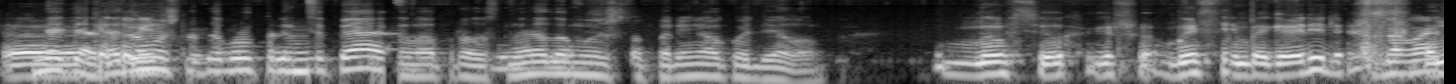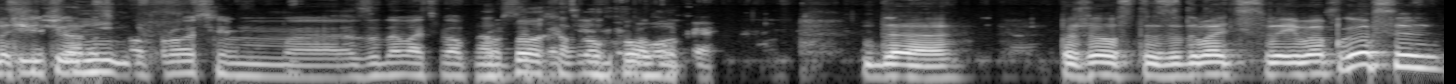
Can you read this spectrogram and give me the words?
Э, Нет, нет, я который- думаю, что это был принципиальный вопрос, но я думаю, что паренек уделал. Ну, все, хорошо. Мы с ним поговорили. Он Давайте ощутил еще раз не- попросим э, задавать вопросы Антоха. Да, пожалуйста, задавайте свои вопросы.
